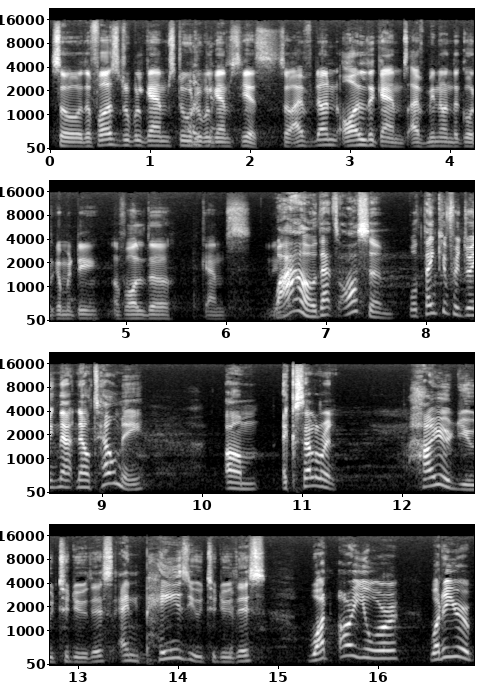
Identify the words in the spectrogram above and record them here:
So the first Drupal camps, two Drupal camps. yes. So I've done all the camps. I've been on the core committee of all the camps. Wow, that's awesome. Well, thank you for doing that. Now tell me, um, Axelerant hired you to do this and pays you to do this. What are your what are your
